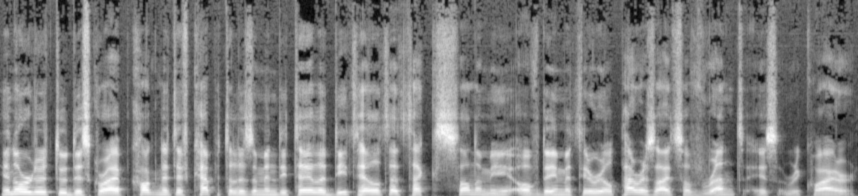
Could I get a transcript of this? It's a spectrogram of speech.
In order to describe cognitive capitalism in detail, a detailed taxonomy of the immaterial parasites of rent is required.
